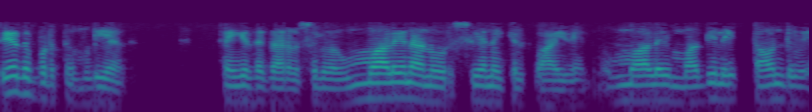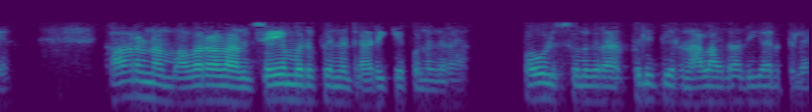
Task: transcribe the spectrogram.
சேதப்படுத்த முடியாது. சங்கீதக்காரர் சொல்லுவார் உம்மாலே நான் ஒரு சேனைக்கில் பாய்வேன். உம்மாலே மதிலை தாண்டுவேன். காரணம் அவரால் நான் ஜெயம் எடுப்பேன் என்று அறிக்கை பண்ணுகிறார். பவுல் சொல்லுகிறார் பிலிப்பியர் நாலாவது அதிகாரத்துல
